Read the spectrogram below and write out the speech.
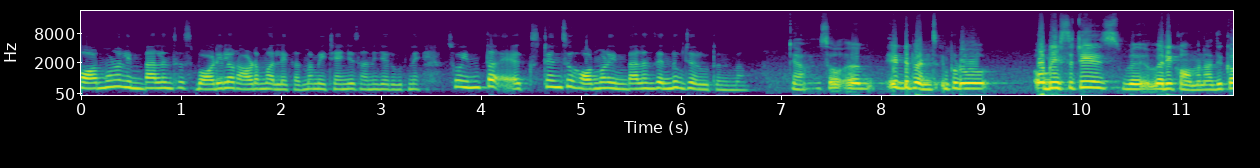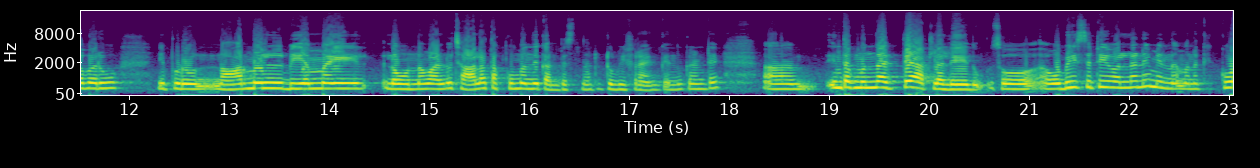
హార్మోనల్ ఇంబ్యాలెన్సెస్ బాడీలో రావడం వల్లే కదా మ్యామ్ ఈ చేంజెస్ అన్నీ జరుగుతున్నాయి. సో ఇంత ఎక్స్టెన్సివ్ హార్మోనల్ ఇంబ్యాలెన్స్ ఎందుకు జరుగుతుంది ma'am yeah so it depends ఇప్పుడు ఒబేసిటీ ఇస్ వెరీ కామన్ అధిక బరువు ఇప్పుడు నార్మల్ బిఎంఐలో ఉన్న వాళ్ళు చాలా తక్కువ మంది కనిపిస్తున్నారు టు బి ఫ్రాంక్ ఎందుకంటే ఇంతకుముందు అయితే అట్లా లేదు. సో ఒబేసిటీ వల్లనే మన మనకి ఎక్కువ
